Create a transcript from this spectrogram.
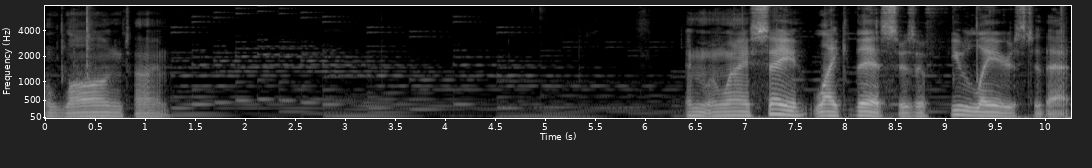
a long time. And when I say like this, there's a few layers to that.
